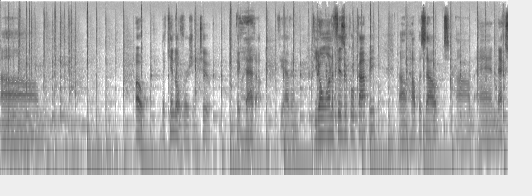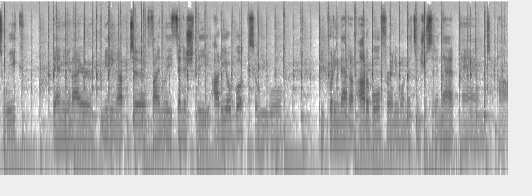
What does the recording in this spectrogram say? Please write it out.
Um, oh, the Kindle version too. Pick Oh, that yeah. up if you haven't. If you don't want a physical copy, um, help us out. Um, and next week, Danny and I are meeting up to finally finish the audio book. So we will be putting that on Audible for anyone that's interested in that. And um,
